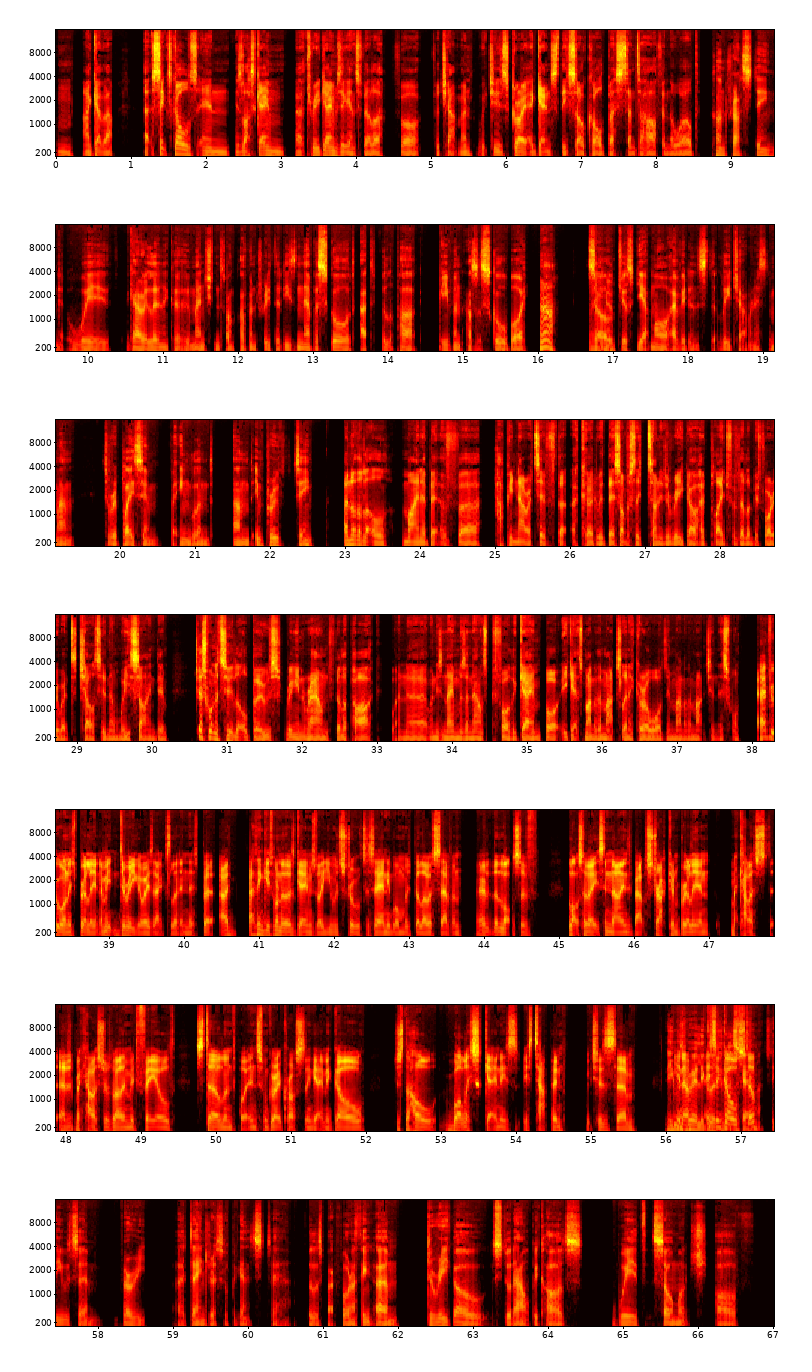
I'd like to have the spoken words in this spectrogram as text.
Mm, I get that. Uh, six goals in his last game, uh, three games against Villa for, for Chapman, which is great against the so called best centre half in the world. Contrasting with Gary Lineker, who mentions on Coventry that he's never scored at Villa Park, even as a schoolboy. Ah, So just yet more evidence that Lee Chapman is the man to replace him for England and improve the team. Another little minor bit of uh, happy narrative that occurred with this. Obviously, Tony Dorigo had played for Villa before he went to Chelsea, and then we signed him. Just one or two little boos ringing around Villa Park when uh, when his name was announced before the game, but he gets man of the match. Lineker awards him man of the match in this one. Everyone is brilliant. I mean, Dorigo is excellent in this, but I, I think it's one of those games where you would struggle to say anyone was below a seven. Uh, There are lots of lots of eights and nines about Strachan, brilliant. McAllister, uh, McAllister as well in midfield. Sterland put in some great crosses and getting a goal. Just the whole Wallace getting his his tap in, which is um, He You was know, really good it's a in goal this game, still. actually. He was um, very uh, dangerous up against uh, Villa's back four. And I think um, Dorigo stood out because with so much of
